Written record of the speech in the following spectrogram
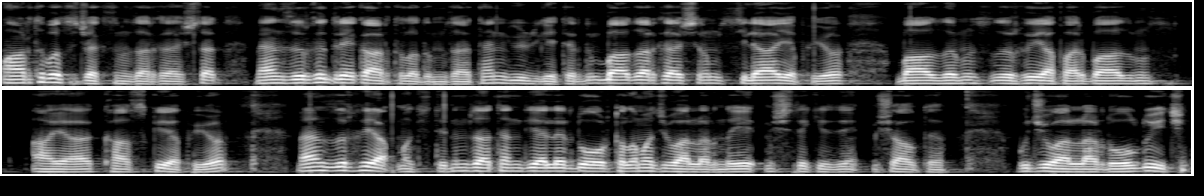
artı basacaksınız arkadaşlar. Ben zırhı direkt artıladım zaten. 100 getirdim. Bazı arkadaşlarımız silah yapıyor. Bazılarımız zırhı yapar. Bazımız ayağı, kaskı yapıyor. Ben zırhı yapmak istedim. Zaten diğerleri de ortalama civarlarında 78, 76 bu civarlarda olduğu için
